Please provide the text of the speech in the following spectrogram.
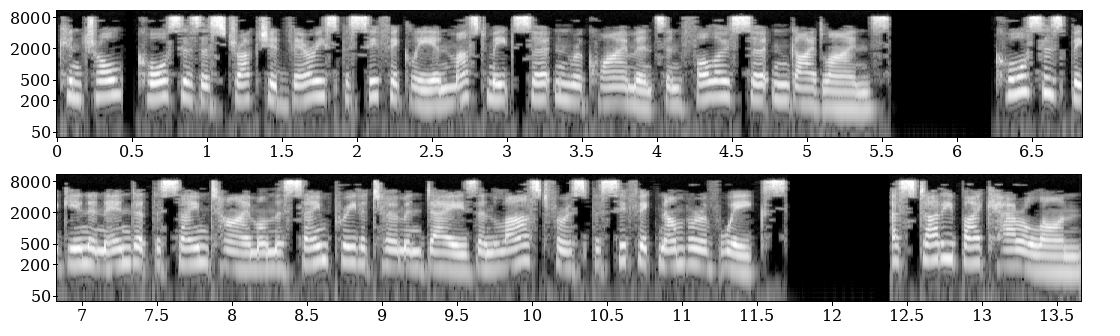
Control – Courses are structured very specifically and must meet certain requirements and follow certain guidelines. Courses begin and end at the same time on the same predetermined days and last for a specific number of weeks. A study by Carroll on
